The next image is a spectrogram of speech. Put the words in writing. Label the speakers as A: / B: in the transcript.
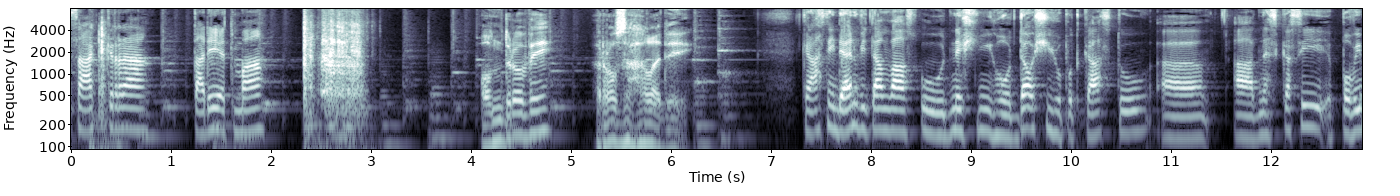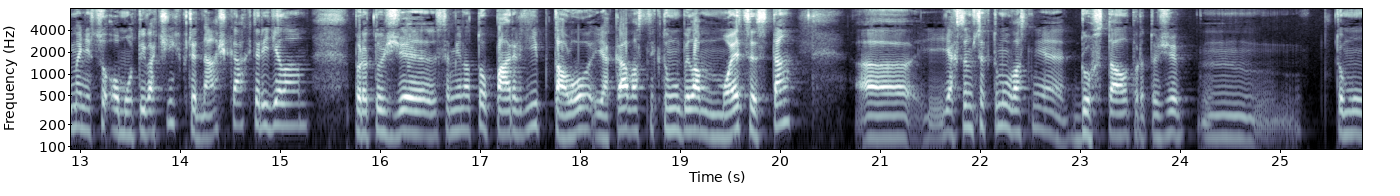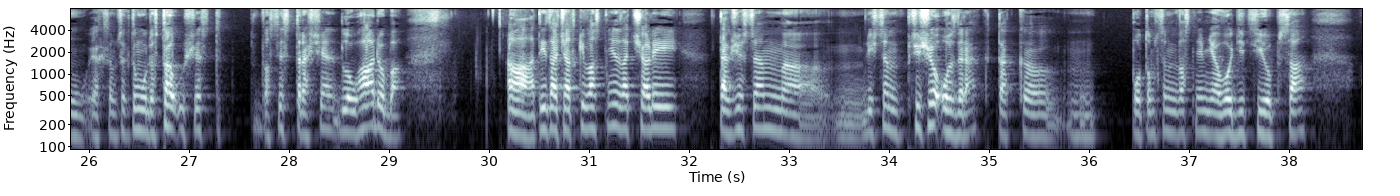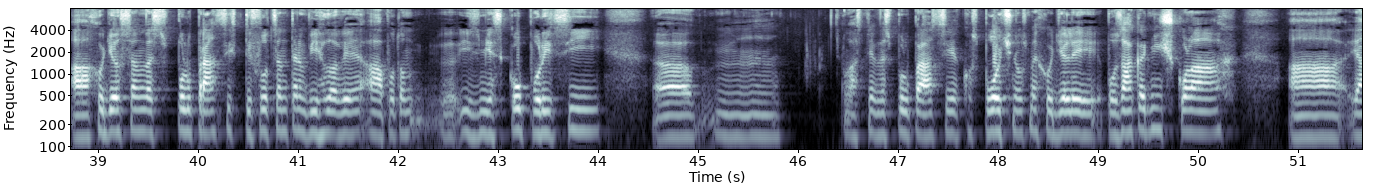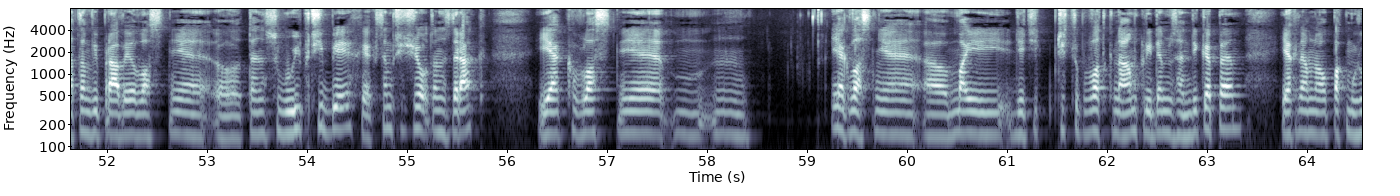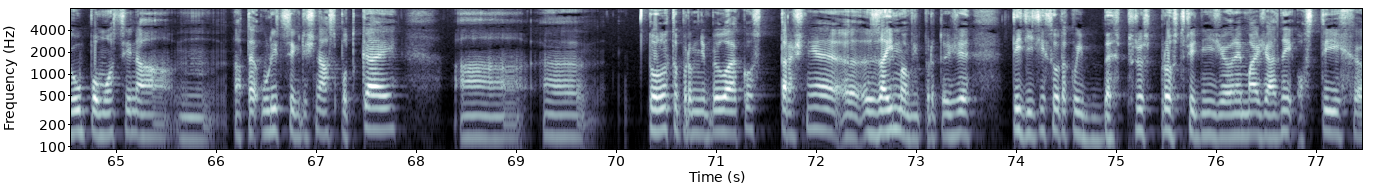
A: Sakra, tady je tma.
B: Ondrovi rozhledy.
A: Krásný den, vítám vás u dnešního dalšího podcastu a dneska si povíme něco o motivačních přednáškách, které dělám, protože se mě na to pár lidí ptalo, jaká vlastně k tomu byla moje cesta, jak jsem se k tomu vlastně dostal, protože mm, tomu, jak jsem se k tomu dostal, už je vlastně strašně dlouhá doba. A ty začátky vlastně začaly tak, že jsem, když jsem přišel o zrak, tak potom jsem vlastně měl vodicího psa a chodil jsem ve spolupráci s Tyflocentrem v Výhlavě a potom i s městskou policií. Vlastně ve spolupráci jako společnou jsme chodili po základních školách a já tam vyprávěl vlastně ten svůj příběh, jak jsem přišel o ten zrak, jak vlastně mm, jak vlastně uh, mají děti přistupovat k nám, k lidem s handicapem, jak nám naopak můžou pomoci na, mm, na té ulici, když nás potkají. A uh, tohle to pro mě bylo jako strašně uh, zajímavý, protože ty děti jsou takový bezprostřední, že jo, nemají žádný ostých,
